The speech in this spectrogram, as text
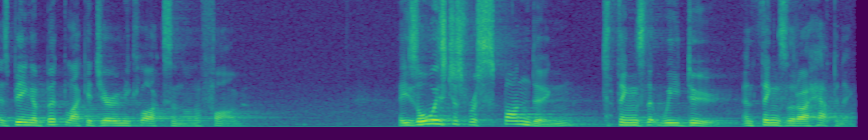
as being a bit like a Jeremy Clarkson on a farm. He's always just responding to things that we do and things that are happening.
